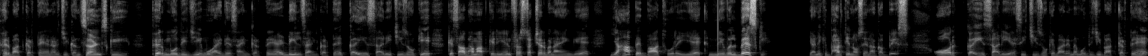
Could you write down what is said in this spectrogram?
फिर बात करते हैं एनर्जी कंसर्न्स की, फिर मोदी जी मुआदे साइन करते हैं डील साइन करते हैं, कई सारी चीज़ों की कि साहब, हम आपके लिए इंफ्रास्ट्रक्चर बनाएँगे। यहाँ पे बात हो रही है एक नेवल बेस की, यानी कि भारतीय नौसेना का बेस और कई सारी ऐसी चीज़ों के बारे में मोदी जी बात करते हैं।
